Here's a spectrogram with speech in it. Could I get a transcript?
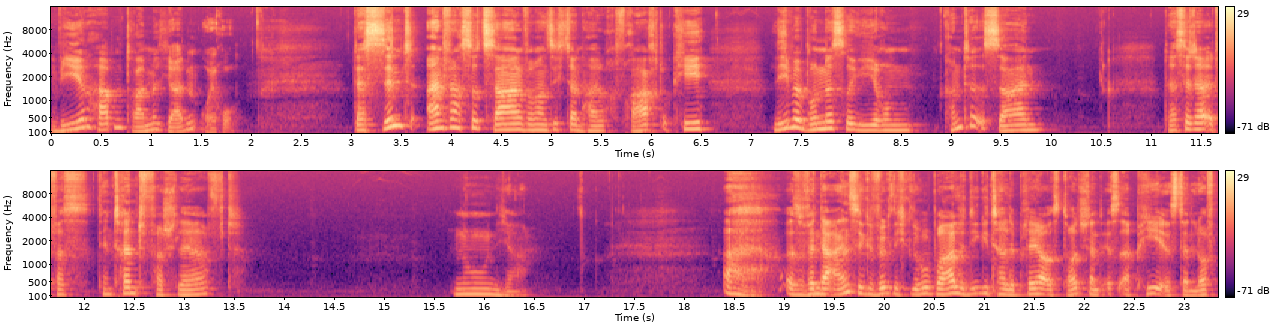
Wir haben 3 Milliarden Euro. Das sind einfach so Zahlen, wo man sich dann halt fragt, okay, liebe Bundesregierung, könnte es sein, dass ihr da etwas den Trend verschärft? Nun ja. Ah, also wenn der einzige wirklich globale digitale Player aus Deutschland SAP ist, dann läuft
